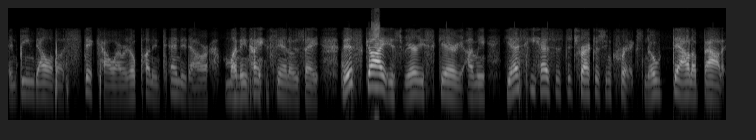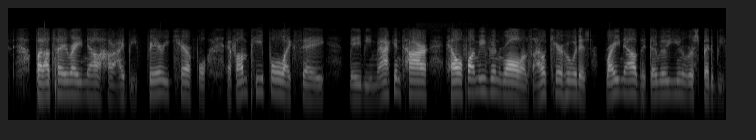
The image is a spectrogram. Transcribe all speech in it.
and beamed down with a stick, however, no pun intended, however, Monday night in San Jose. This guy is very scary. I mean, yes, he has his detractors and critics, no doubt about it. But I'll tell you right now, how I'd be very careful if I'm people like, say, maybe McIntyre. Hell, if I'm even Rollins, I don't care who it is. Right now, the WWE Universe better be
